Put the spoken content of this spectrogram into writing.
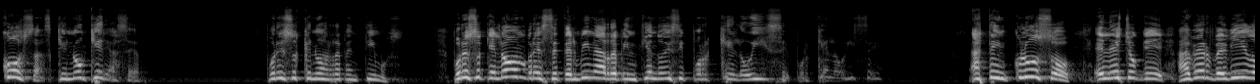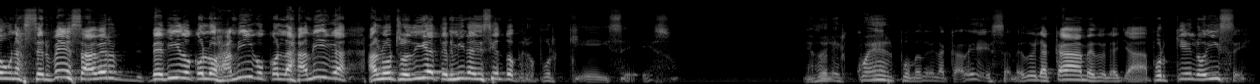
cosas que no quiere hacer. Por eso es que nos arrepentimos. Por eso es que el hombre se termina arrepintiendo dice, ¿por qué lo hice? ¿Por qué lo hice? Hasta incluso el hecho que haber bebido una cerveza, haber bebido con los amigos, con las amigas, al otro día termina diciendo, pero ¿por qué hice eso? Me duele el cuerpo, me duele la cabeza, me duele acá, me duele allá. ¿Por qué lo hice?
